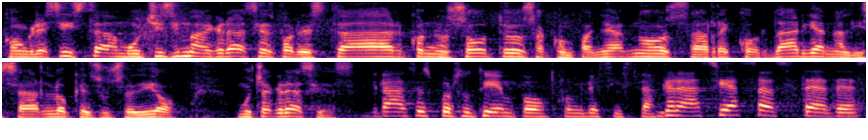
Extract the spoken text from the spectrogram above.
Congresista, muchísimas gracias por estar con nosotros, acompañarnos a recordar y analizar lo que sucedió. Muchas gracias. Gracias por su tiempo, congresista. Gracias a ustedes.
